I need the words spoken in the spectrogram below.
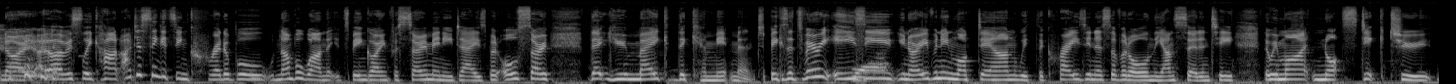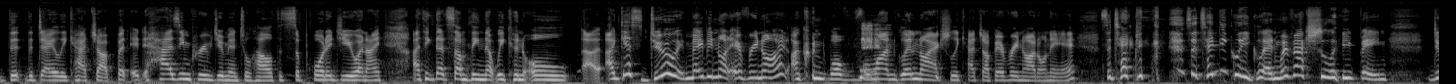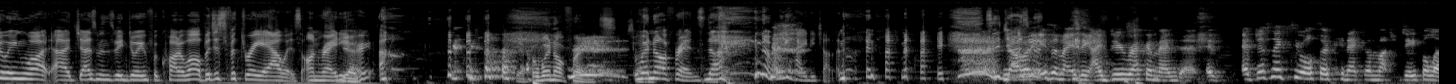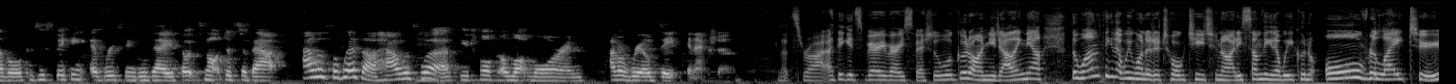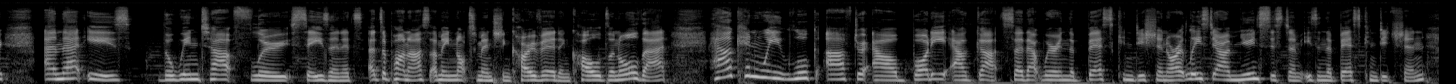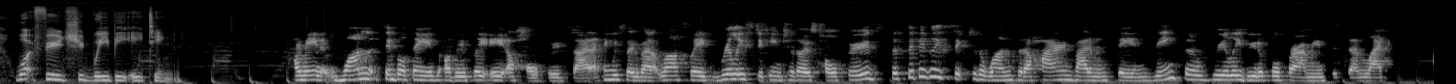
No, I obviously can't. I just think it's incredible, number one, that it's been going for so many days, but also that you make the commitment because it's very easy, Yeah. you know, even in lockdown with the craziness of it all and the uncertainty, that we might not stick to the, the daily catch up, but it has improved your mental health. It's supported you. And I, I think that's something that we can all, uh, I guess, do. Maybe not every night. I couldn't, well, for one, Glenn and I actually catch up every night on air. So, technic- so technically, Glenn, we've actually been doing what uh, Jasmine's been doing for quite a while, but just for three hours on radio. Yeah, but we're not friends. so- We're not friends. No, no, we hate each other. No, no, no. So no, it is amazing. I do recommend it. It, it just makes you also connect on a much deeper level because you're speaking every single day. So it's not just about how was the weather, how was mm. work. You talk a lot more and have a real deep connection. That's right. I think it's very, very special. Well, good on you, darling. Now, the one thing that we wanted to talk to you tonight is something that we can all relate to, and that is the winter flu season. It's it's upon us. I mean, not to mention COVID and colds and all that. How can we look after our body, our gut, so that we're in the best condition, or at least our immune system is in the best condition? What food should we be eating? I mean, one simple thing is obviously eat a whole foods diet. I think we spoke about it last week. Really sticking to those whole foods, specifically stick to the ones that are higher in vitamin C and zinc that are really beautiful for our immune system, like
